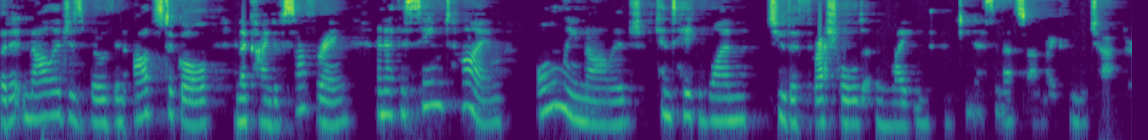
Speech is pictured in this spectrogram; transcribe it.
put it, knowledge is both an obstacle and a kind of suffering, and at the same time, only knowledge can take one to the threshold of enlightened emptiness, and that's right from the chapter.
